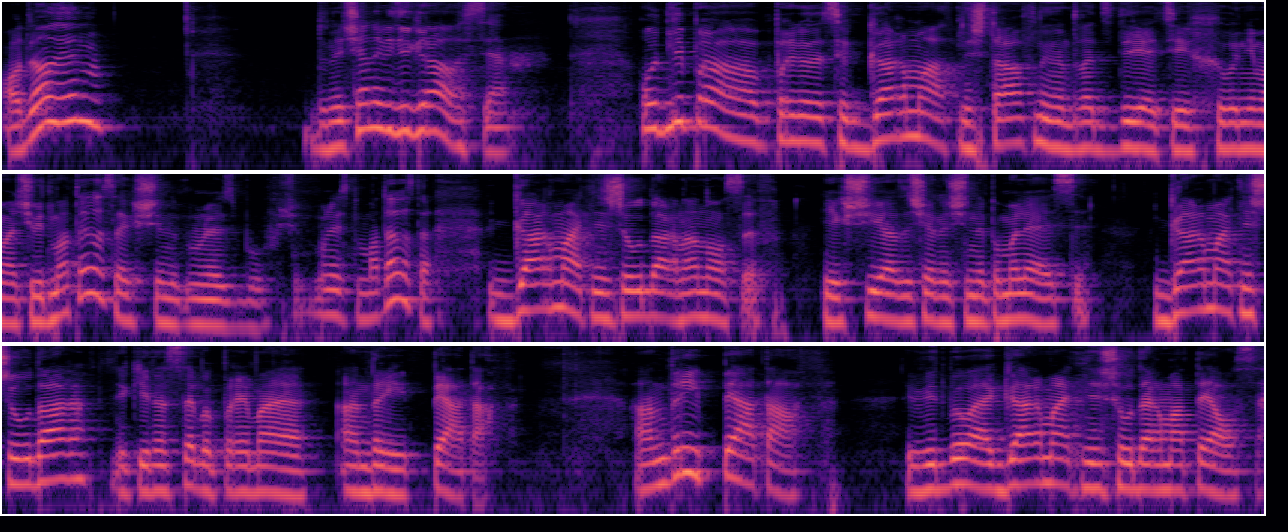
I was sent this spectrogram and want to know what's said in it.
Один-один. Донечани відігралися. У Дніпра пригодиться гарматний штрафний на 29-й хвилині матчу від Матеуса, якщо не помиляюсь, був. Якщо то Матеуса гарматніший удар наносив, якщо я, звичайно, ще не помиляюся. Гарматніший удар, який на себе приймає Андрій П'ятов. Андрій П'ятов відбиває гарматніший удар Матеуса.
